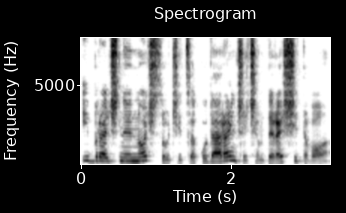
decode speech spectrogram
и брачная ночь случится куда раньше, чем ты рассчитывала.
